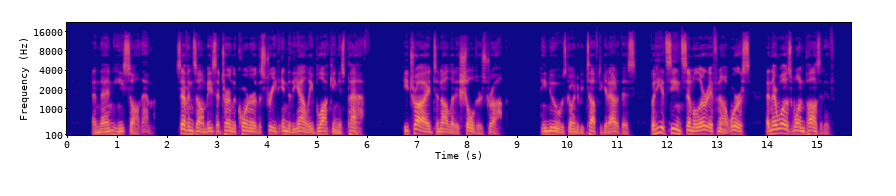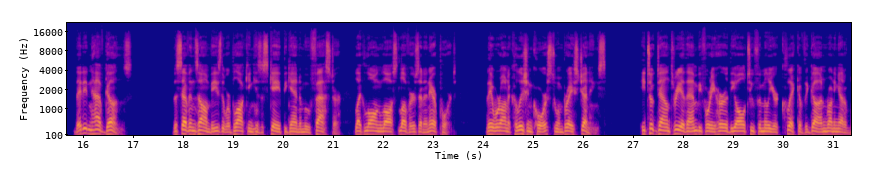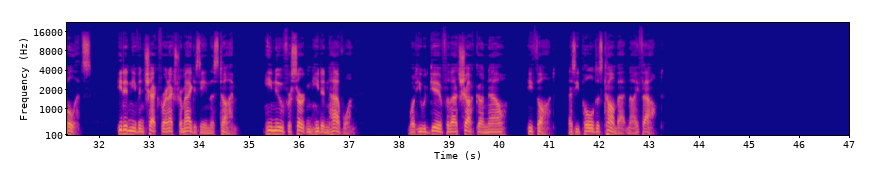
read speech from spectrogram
and then he saw them. Seven zombies had turned the corner of the street into the alley, blocking his path. He tried to not let his shoulders drop. He knew it was going to be tough to get out of this, but he had seen similar, if not worse, and there was one positive. They didn't have guns. The seven zombies that were blocking his escape began to move faster, like long lost lovers at an airport. They were on a collision course to embrace Jennings. He took down three of them before he heard the all too familiar click of the gun running out of bullets. He didn't even check for an extra magazine this time. He knew for certain he didn't have one. What he would give for that shotgun now, he thought, as he pulled his combat knife out.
